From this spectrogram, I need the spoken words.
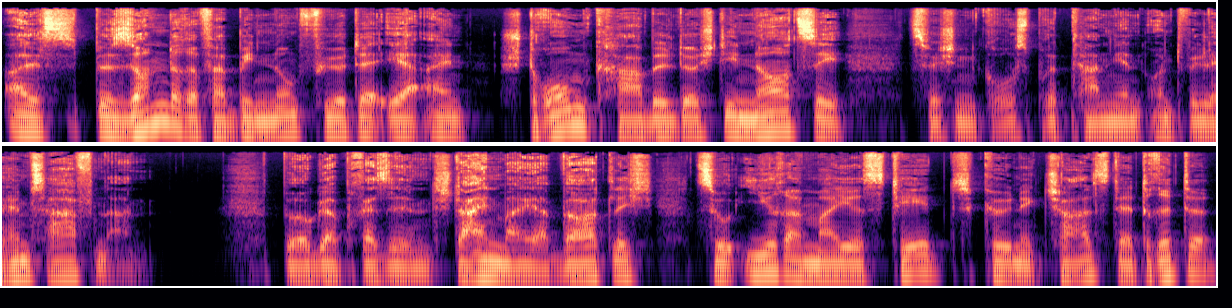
Als besondere Verbindung führte er ein Stromkabel durch die Nordsee zwischen Großbritannien und Wilhelmshaven an. Bürgerpräsident Steinmeier wörtlich zu ihrer Majestät König Charles III.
